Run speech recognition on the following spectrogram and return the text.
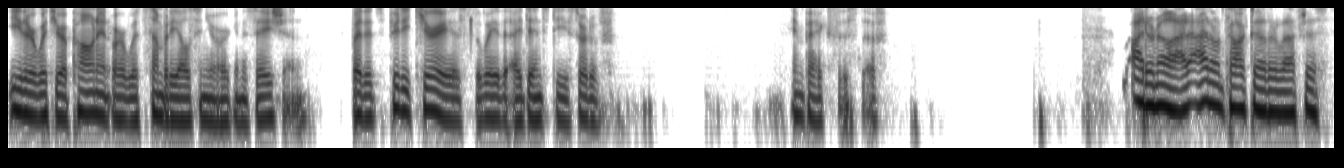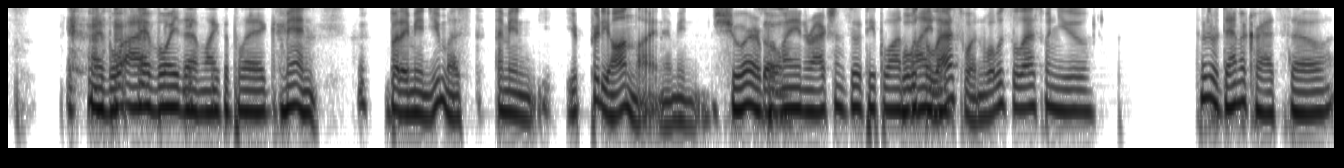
either with your opponent or with somebody else in your organization. But it's pretty curious the way that identity sort of impacts this stuff. I don't know. I, I don't talk to other leftists. I, avo- I avoid them like the plague. Man, but I mean, you must. I mean, you're pretty online. I mean, Sure, So- but my interactions with people online. what was the is- last one? What was the last one you? Those were Democrats, though.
